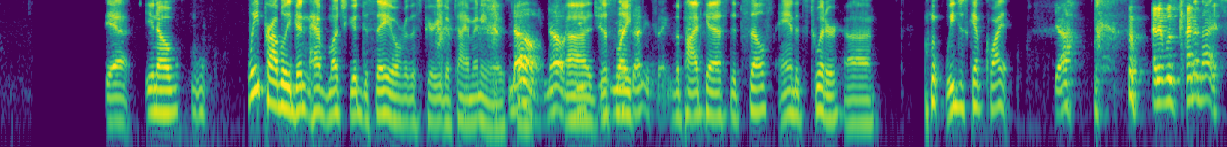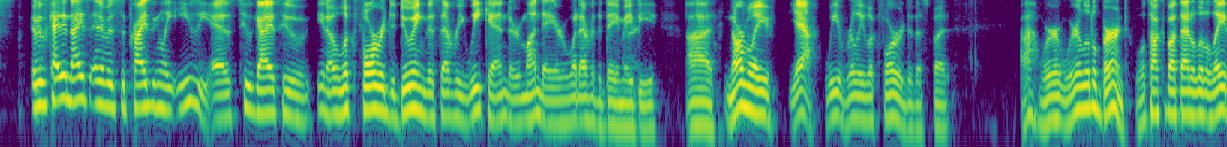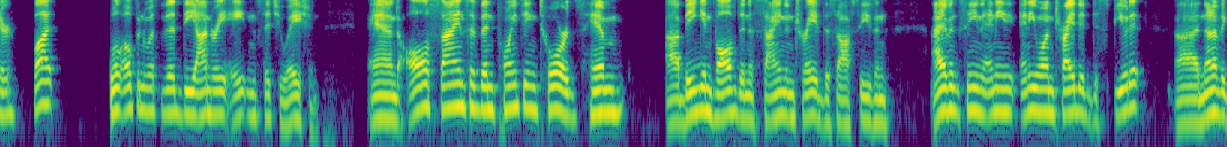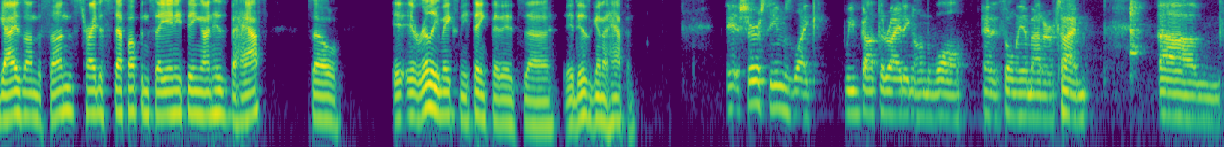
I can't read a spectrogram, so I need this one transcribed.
Yeah, you know, we probably didn't have much good to say over this period of time, anyways. no, no, uh, just like anything. the podcast itself and its Twitter, uh, we just kept quiet. Yeah, and it was kind of nice. It was kind of nice, and it was surprisingly easy as two guys who, you know, look forward to doing this every weekend or Monday or whatever the day may right. be. Uh, normally, yeah, we really look forward to this, but ah, we're we're a little burned. We'll talk about that a little later, but we'll open with the DeAndre Ayton situation. And all signs have been pointing towards him uh, being involved in a sign and trade this offseason. I haven't seen any anyone try to dispute it. Uh, none of the guys on the Suns try to step up and say anything on his behalf. So it, it really makes me think that it's uh, it is going to happen. It sure seems like we've got the writing on the wall, and it's only a matter of time. Um,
